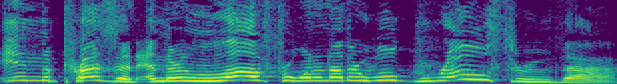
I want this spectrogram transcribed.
in the present, and their love for one another will grow through that.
